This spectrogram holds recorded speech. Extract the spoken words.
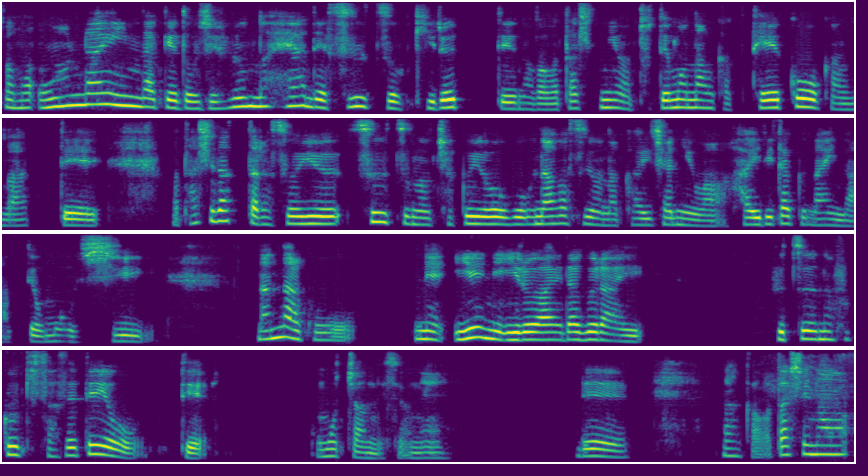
そのオンラインだけど自分の部屋でスーツを着るっていうのが私にはとてもなんか抵抗感があって、私だったらそういうスーツの着用を促すような会社には入りたくないなって思うし、なんならこう、ね、家にいる間ぐらい普通の服着させてよって思っちゃうんですよね。で、なんか私の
